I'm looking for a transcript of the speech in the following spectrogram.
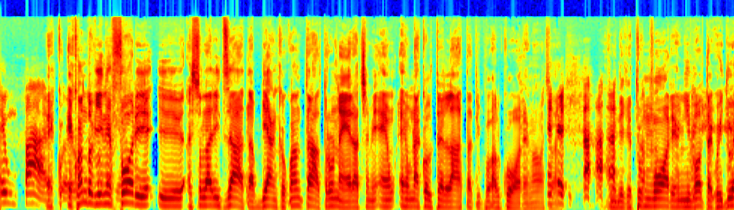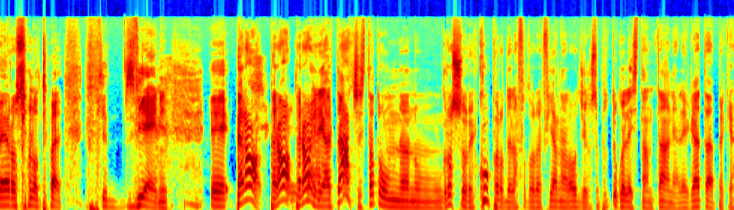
è un parco. E, e quando viene fuori eh, solarizzata, bianco quant'altro, nera, cioè, è, un, è, una coltellata tipo al cuore, no? Cioè, esatto. Quindi che tu muori ogni volta, quei due euro sono tue, che svieni. Eh, però, però, esatto. però, in realtà c'è stato un, un, grosso recupero della fotografia analogica, soprattutto quella istantanea, legata perché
